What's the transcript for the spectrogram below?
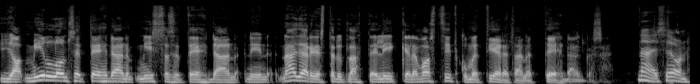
Ja milloin se tehdään, missä se tehdään, niin nämä järjestelyt lähtee liikkeelle vasta sitten, kun me tiedetään, että tehdäänkö se. Näin se on.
